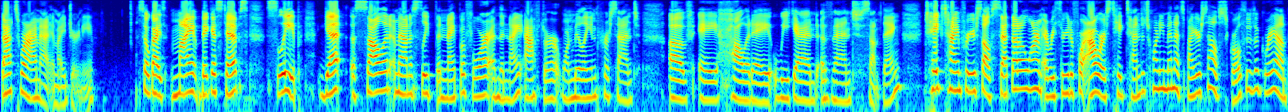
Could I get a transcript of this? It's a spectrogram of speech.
That's where I'm at in my journey. So, guys, my biggest tips sleep. Get a solid amount of sleep the night before and the night after, 1 million percent of a holiday, weekend, event, something. Take time for yourself. Set that alarm every three to four hours. Take 10 to 20 minutes by yourself. Scroll through the gram,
